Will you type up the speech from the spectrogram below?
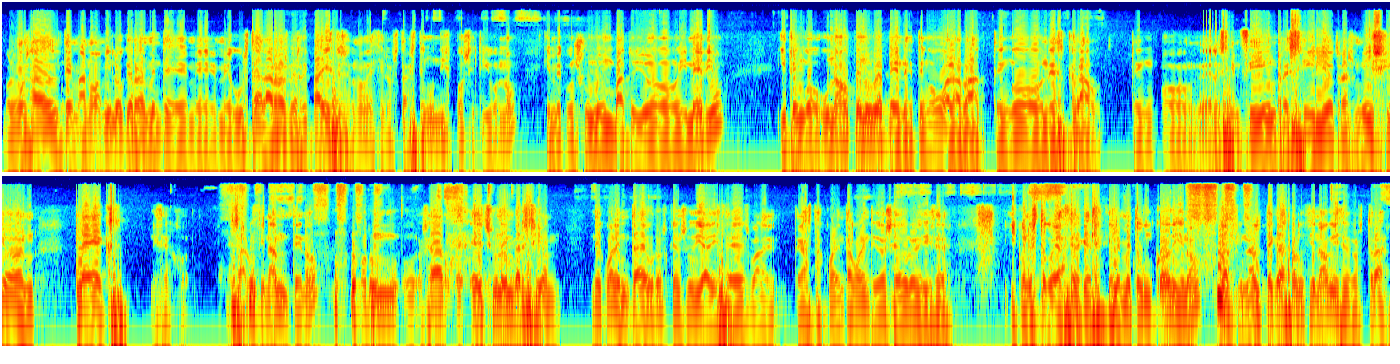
volvemos al tema, ¿no? A mí lo que realmente me, gusta de la Raspberry Pi es eso, ¿no? Decir, ostras, tengo un dispositivo, ¿no? Que me consume un vato y uno y medio, y tengo una OpenVPN, tengo Wallaback, tengo Nextcloud, tengo el Sinfin, Resilio, Transmission, Plex. Dices, joder, es alucinante, ¿no? Por un, o sea, he hecho una inversión de 40 euros, que en su día dices, vale, te gastas 40, 42 euros y dices, ¿y con esto qué voy a hacer? Que le, meto un código, ¿no? Y al final te quedas alucinado y dices, ostras,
